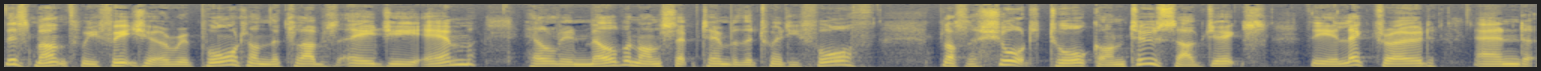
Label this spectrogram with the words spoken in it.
This month we feature a report on the club's AGM held in Melbourne on September the 24th, plus a short talk on two subjects, the electrode and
